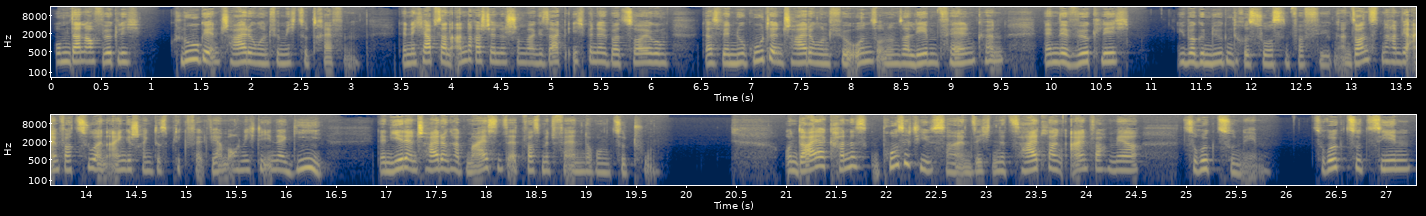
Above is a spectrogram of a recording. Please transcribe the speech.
um dann auch wirklich kluge Entscheidungen für mich zu treffen. Denn ich habe es an anderer Stelle schon mal gesagt, ich bin der Überzeugung, dass wir nur gute Entscheidungen für uns und unser Leben fällen können, wenn wir wirklich über genügend Ressourcen verfügen. Ansonsten haben wir einfach zu ein eingeschränktes Blickfeld. Wir haben auch nicht die Energie, denn jede Entscheidung hat meistens etwas mit Veränderungen zu tun. Und daher kann es positiv sein, sich eine Zeit lang einfach mehr zurückzunehmen, zurückzuziehen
